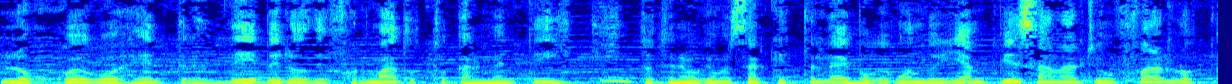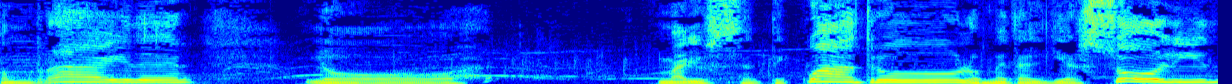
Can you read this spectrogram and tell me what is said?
los juegos en 3D pero de formatos totalmente distintos tenemos que pensar que esta es la época cuando ya empiezan a triunfar los Tomb Raider los Mario 64, los Metal Gear Solid.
